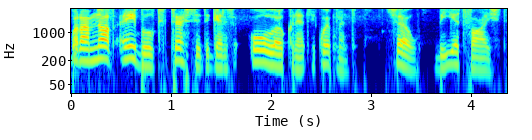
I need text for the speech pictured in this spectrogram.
But I'm not able to test it against all LocoNet equipment, so be advised.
